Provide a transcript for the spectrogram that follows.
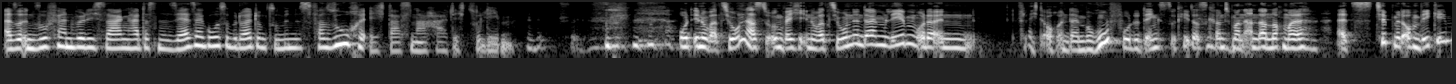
also insofern würde ich sagen, hat es eine sehr, sehr große Bedeutung. Zumindest versuche ich das nachhaltig zu leben. Mhm, schön. Und Innovation, hast du irgendwelche Innovationen in deinem Leben oder in, vielleicht auch in deinem Beruf, wo du denkst, okay, das könnte man anderen nochmal als Tipp mit auf den Weg geben?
